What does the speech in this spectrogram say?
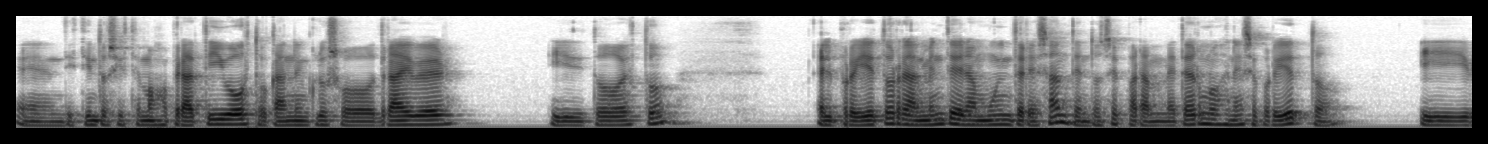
en distintos sistemas operativos, tocando incluso driver y todo esto, el proyecto realmente era muy interesante. Entonces, para meternos en ese proyecto y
